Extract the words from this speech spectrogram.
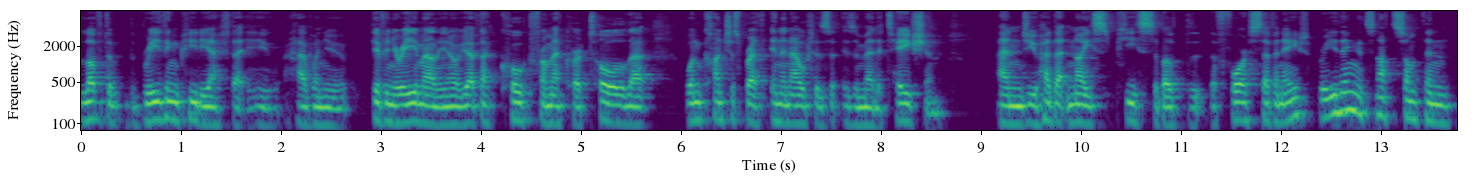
love the, the breathing pdf that you have when you give in your email you know you have that quote from eckhart tolle that one conscious breath in and out is, is a meditation. And you had that nice piece about the, the four, seven, eight breathing. It's not something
